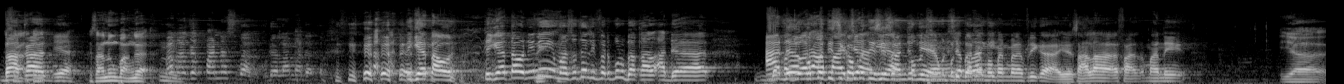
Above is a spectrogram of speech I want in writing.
Bakal- Iya. Kesandung pak enggak? Bang agak panas bang, udah lama datang. Tiga tahun. tiga tahun ini maksudnya Liverpool bakal ada bakal Ada juara apa kompetisi-kompetisi aja, iya, selanjutnya kompetisi yang siapa melibatkan pemain-pemain Afrika. Ya salah, Mane. Ya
